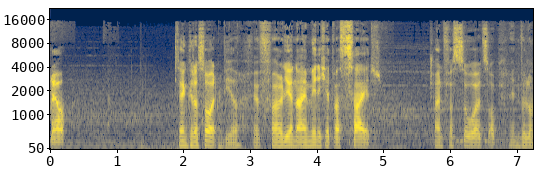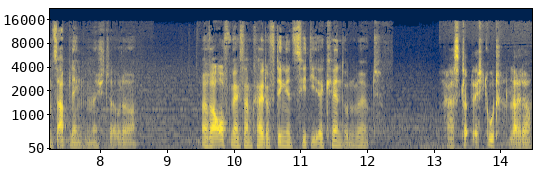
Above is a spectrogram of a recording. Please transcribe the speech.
Ja, Ich denke, das sollten wir. Wir verlieren ein wenig etwas Zeit. Scheint fast so, als ob Inwill uns ablenken möchte oder eure Aufmerksamkeit auf Dinge zieht, die ihr kennt und mögt. das klappt echt gut, leider.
